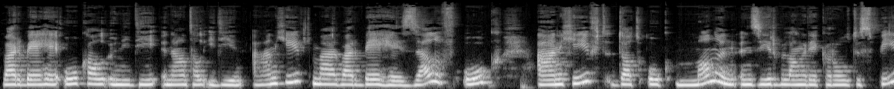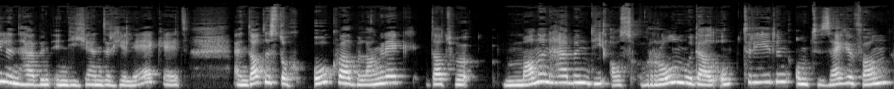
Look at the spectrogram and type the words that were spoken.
waarbij hij ook al een, idee, een aantal ideeën aangeeft, maar waarbij hij zelf ook aangeeft dat ook mannen een zeer belangrijke rol te spelen hebben in die gendergelijkheid. En dat is toch ook wel belangrijk dat we mannen hebben die als rolmodel optreden om te zeggen van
